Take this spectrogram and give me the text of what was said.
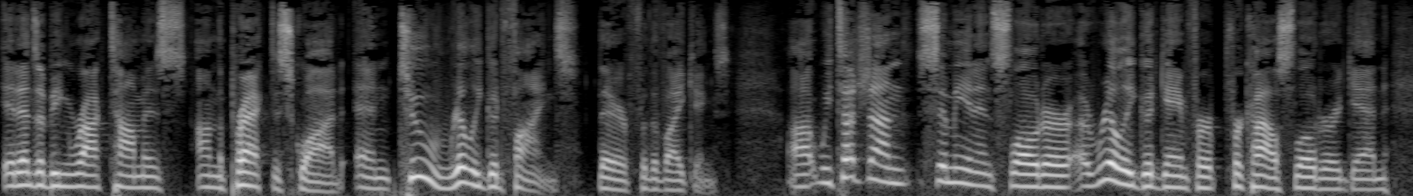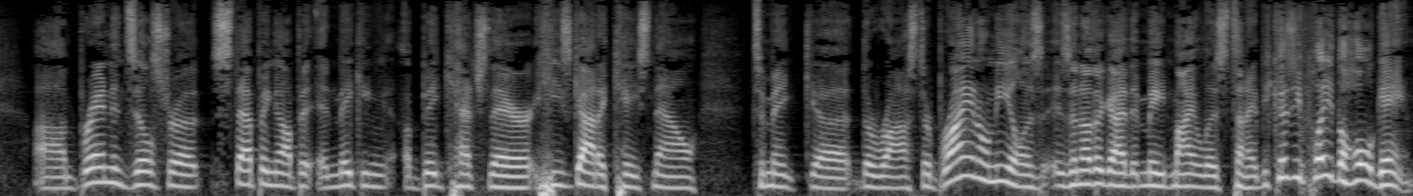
it ends up being Rock Thomas on the practice squad, and two really good finds there for the Vikings. Uh, we touched on Siemian and Sloter, a really good game for for Kyle Sloter again. Uh, Brandon Zylstra stepping up and making a big catch there. He's got a case now to make uh, the roster. Brian O'Neill is, is another guy that made my list tonight because he played the whole game.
